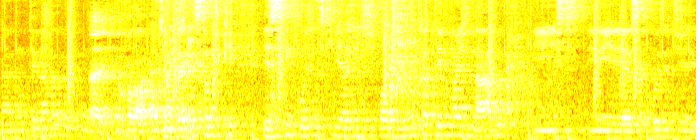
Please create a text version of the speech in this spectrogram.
Não, não tem nada a ver com É, então. falar. É, Sim, mas é sim. questão de que existem coisas que a gente pode nunca ter imaginado e, e essa coisa de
